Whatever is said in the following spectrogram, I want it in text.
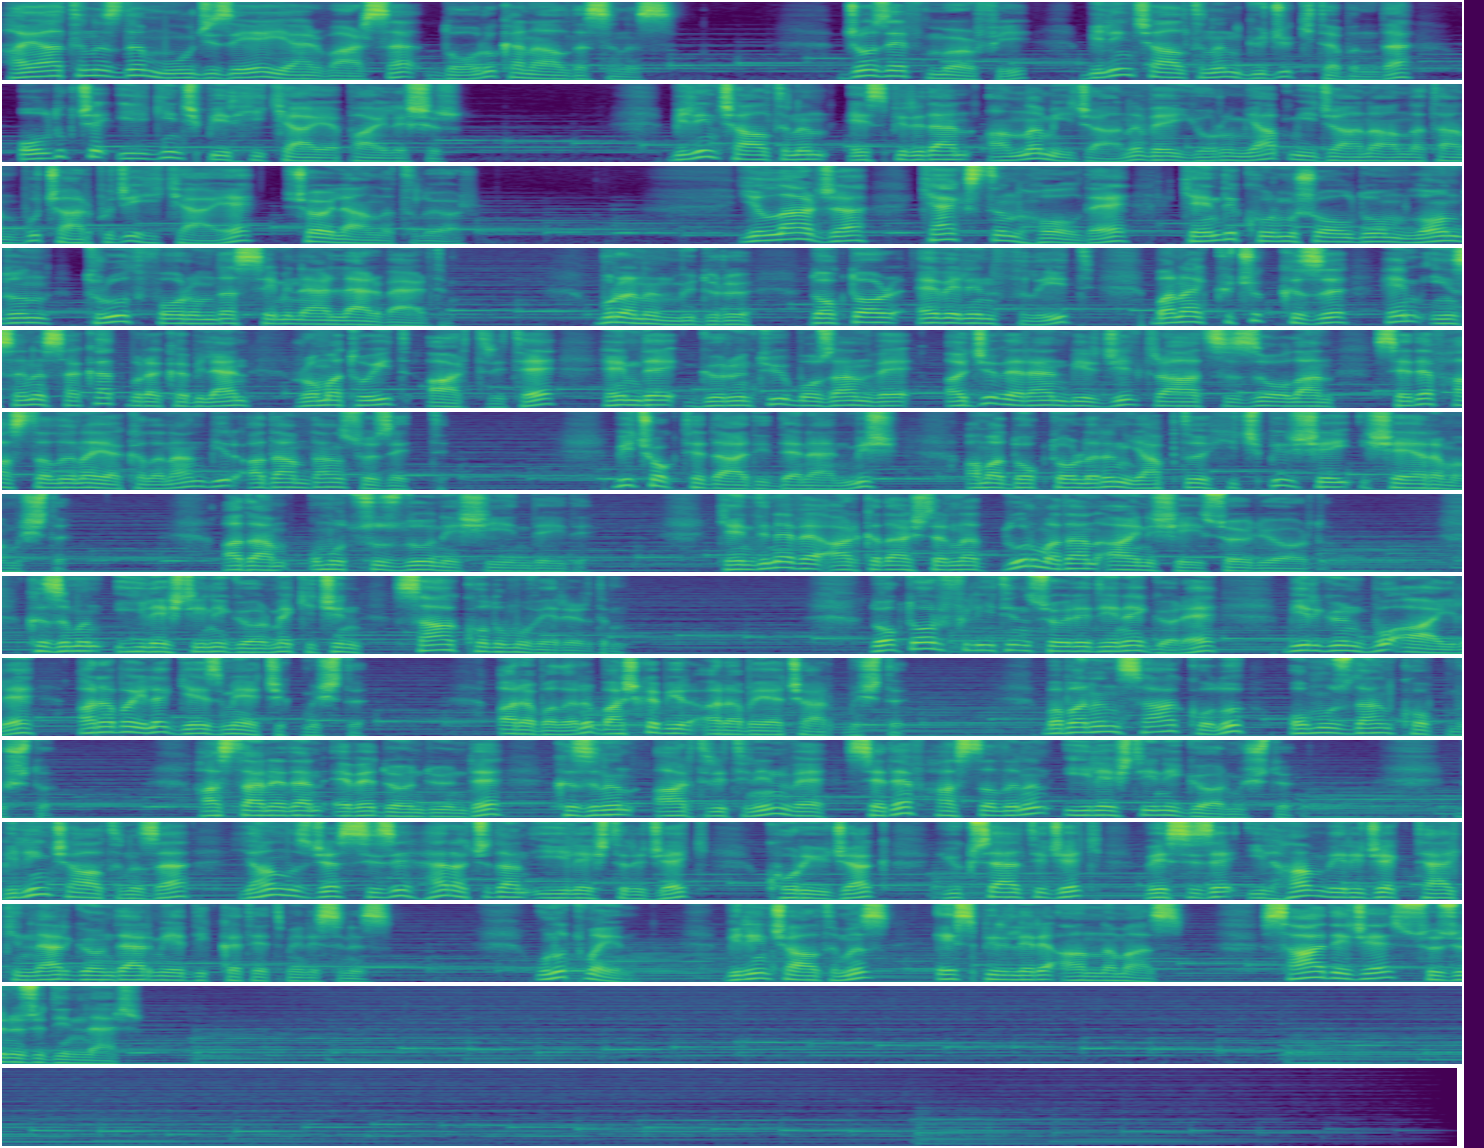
Hayatınızda mucizeye yer varsa doğru kanaldasınız. Joseph Murphy, Bilinçaltının Gücü kitabında oldukça ilginç bir hikaye paylaşır. Bilinçaltının espriden anlamayacağını ve yorum yapmayacağını anlatan bu çarpıcı hikaye şöyle anlatılıyor. Yıllarca Caxton Hall'de kendi kurmuş olduğum London Truth Forum'da seminerler verdim. Buranın müdürü Dr. Evelyn Fleet bana küçük kızı hem insanı sakat bırakabilen romatoid artrite hem de görüntüyü bozan ve acı veren bir cilt rahatsızlığı olan sedef hastalığına yakalanan bir adamdan söz etti. Birçok tedavi denenmiş ama doktorların yaptığı hiçbir şey işe yaramamıştı. Adam umutsuzluğun eşiğindeydi. Kendine ve arkadaşlarına durmadan aynı şeyi söylüyordu. Kızımın iyileştiğini görmek için sağ kolumu verirdim. Doktor Fleet'in söylediğine göre bir gün bu aile arabayla gezmeye çıkmıştı. Arabaları başka bir arabaya çarpmıştı. Babanın sağ kolu omuzdan kopmuştu. Hastaneden eve döndüğünde kızının artritinin ve sedef hastalığının iyileştiğini görmüştü. Bilinçaltınıza yalnızca sizi her açıdan iyileştirecek, koruyacak, yükseltecek ve size ilham verecek telkinler göndermeye dikkat etmelisiniz. Unutmayın, bilinçaltımız esprileri anlamaz. Sadece sözünüzü dinler.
